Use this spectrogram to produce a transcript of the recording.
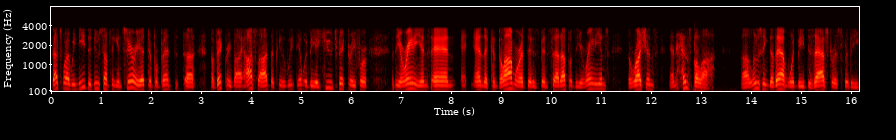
that's why we need to do something in Syria to prevent uh, a victory by Assad. Because it would be a huge victory for the Iranians and and the conglomerate that has been set up of the Iranians, the Russians, and Hezbollah. Uh, losing to them would be disastrous for the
